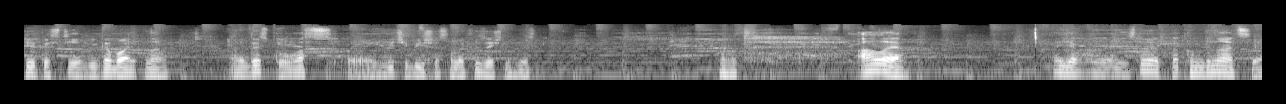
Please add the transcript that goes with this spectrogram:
кількості гігабайт на е, диску у вас вдвічі більше саме фізичних дисків. От. Але існує така комбінація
